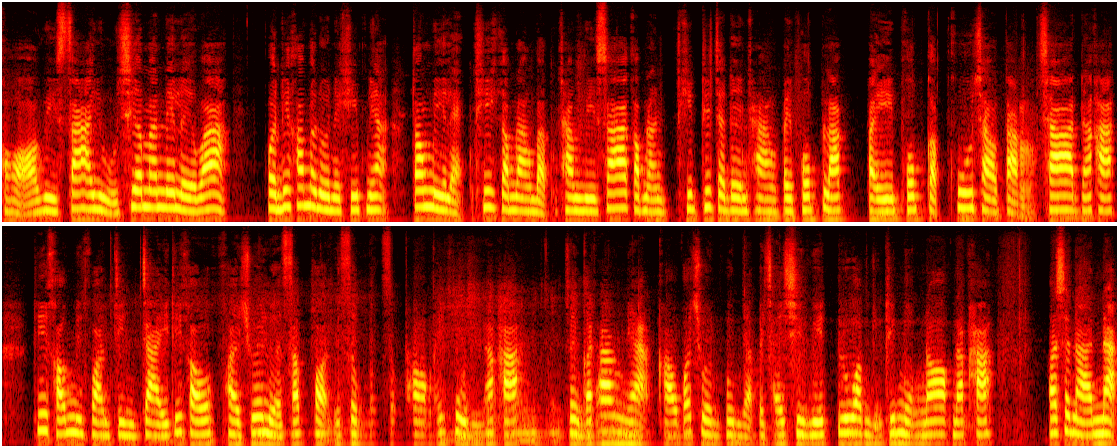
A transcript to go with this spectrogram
ขอวีซ่าอยู่เชื่อมั่นได้เลยว่า คนที่เข้ามาดูในคลิปเนี้ยต้องมีแหละที่กำลังแบบทำวีซ่ากำลังคิดที่จะเดินทางไปพบรักไปพบกับคู่ชาวต่างชาตินะคะ ที่เขามีความจริงใจที่เขาคอยช่วยเหลือซัพพอร์ตในส่งส่งทองให้คุณนะคะจนกระทั่งเนี่ยเขาก็ชวนคุณเนี่ยไปใช้ชีวิตร่วมอยู่ที่เมืองนอกนะคะ เพราะฉะนั้นน่ะ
